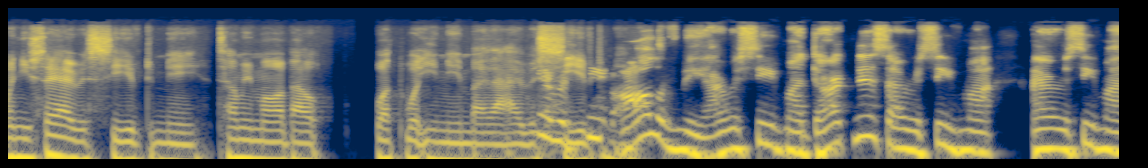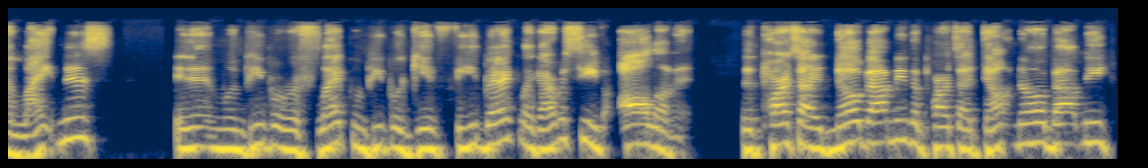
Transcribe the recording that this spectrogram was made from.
When you say I received me, tell me more about what, what you mean by that. I I received received me. all of me. I received my darkness. I received my I received my lightness. And then when people reflect, when people give feedback, like I receive all of it. The parts I know about me, the parts I don't know about me,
